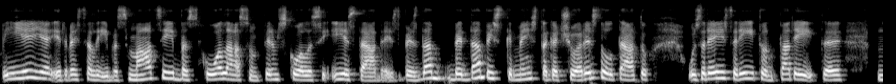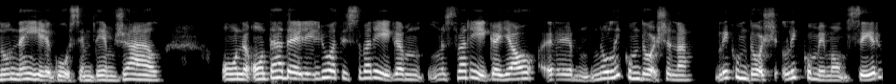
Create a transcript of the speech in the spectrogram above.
pieeja ir veselības mācības skolās un pirmskolas iestādēs, dab, bet dabiski mēs tagad šo rezultātu uzreiz rīt un parīt nu, neiegūsim, diemžēl. Un, un tādēļ ļoti svarīga, svarīga jau nu, likumdošana, likumdoši, likumi mums ir,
